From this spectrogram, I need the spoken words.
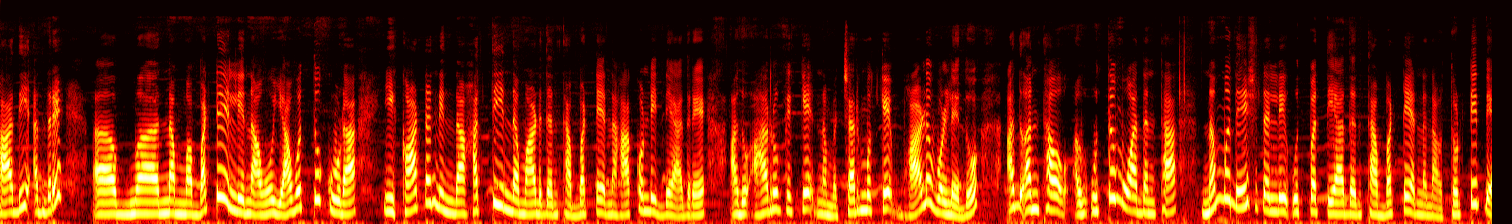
ಖಾದಿ ಅಂದರೆ ನಮ್ಮ ಬಟ್ಟೆಯಲ್ಲಿ ನಾವು ಯಾವತ್ತೂ ಕೂಡ ಈ ಕಾಟನ್ನಿಂದ, ಹತ್ತಿಯಿಂದ ಮಾಡಿದಂಥ ಬಟ್ಟೆಯನ್ನು ಹಾಕ್ಕೊಂಡಿದ್ದೆ ಆದರೆ ಅದು ಆರೋಗ್ಯಕ್ಕೆ, ನಮ್ಮ ಚರ್ಮಕ್ಕೆ ಭಾಳ ಒಳ್ಳೆಯದು. ಅದು ಅಂಥ ಉತ್ತಮವಾದಂಥ, ನಮ್ಮ ದೇಶದಲ್ಲಿ ಉತ್ಪತ್ತಿಯಾದಂಥ ಬಟ್ಟೆಯನ್ನು ನಾವು ತೊಟ್ಟಿದ್ದೆ.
